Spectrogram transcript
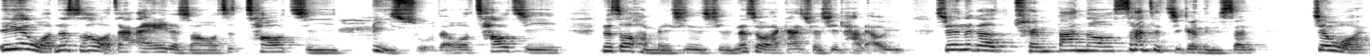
因为我那时候我在 IA 的时候，我是超级避暑的，我超级那时候很没信心。那时候我才刚学习塔疗愈，所以那个全班哦，三十几个女生，就我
